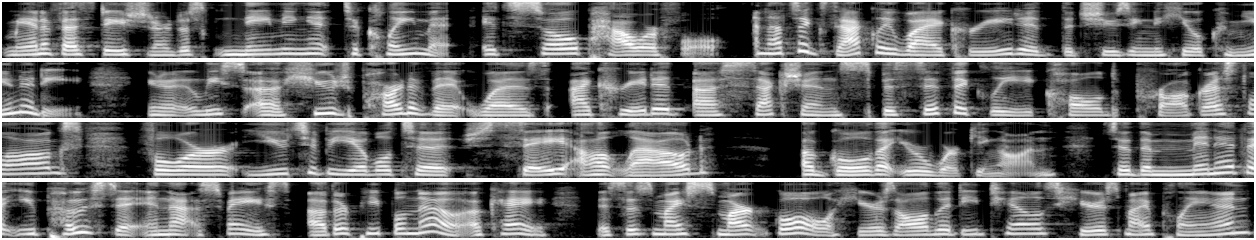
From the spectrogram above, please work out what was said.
manifestation or just naming it to claim it. It's so powerful. And that's exactly why I created the Choosing to Heal community. You know, at least a huge part of it was I created a section specifically called progress logs for you to be able to say out loud a goal that you're working on. So the minute that you post it in that space, other people know, okay, this is my smart goal. Here's all the details. Here's my plan.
